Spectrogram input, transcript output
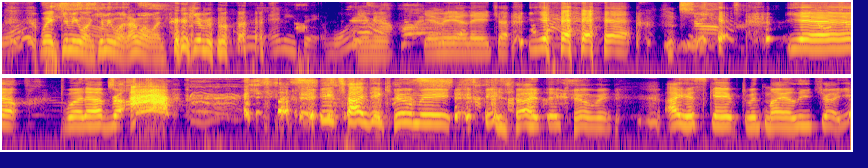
Wait, what? Wait, give me one. Give me one. I want one. give me one. anything. What? Give me, No, give me Elytra. Yeah. Yeah. What up, bro? Ah! he tried to kill me. He tried to kill me. I escaped with my Elytra. Yeah.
